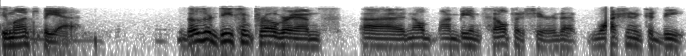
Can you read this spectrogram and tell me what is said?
too much, but yeah. Those are decent programs, uh, and I'll, I'm being selfish here that Washington could beat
